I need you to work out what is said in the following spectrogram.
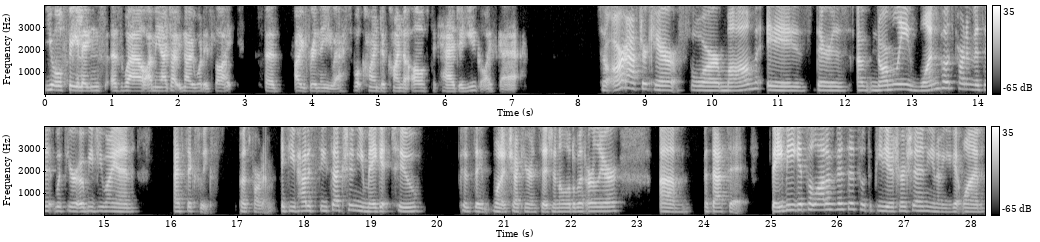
your feelings as well i mean i don't know what it's like for over in the us what kind of kind of aftercare do you guys get so our aftercare for mom is there's a, normally one postpartum visit with your OBGYN at 6 weeks postpartum. If you've had a C-section, you may get two because they want to check your incision a little bit earlier. Um, but that's it. Baby gets a lot of visits with the pediatrician. You know, you get one,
